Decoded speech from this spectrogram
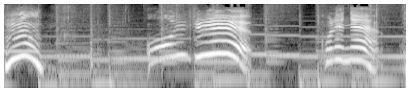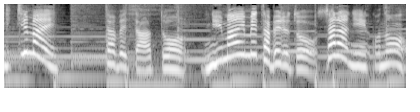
うん。おいしい。これね1枚食べた後2枚目食べるとさらにこの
